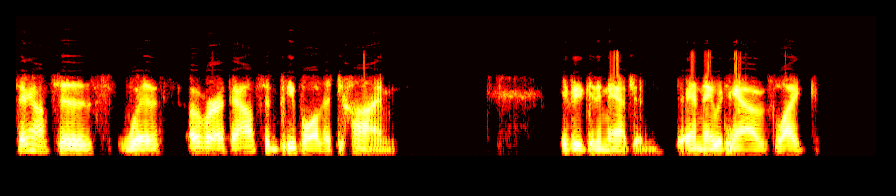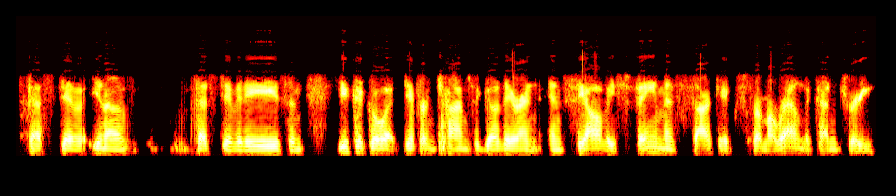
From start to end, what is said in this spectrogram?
seances with over a thousand people at a time, if you can imagine. and they would have like festive, you know, festivities, and you could go at different times to go there and and see all these famous psychics from around the country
